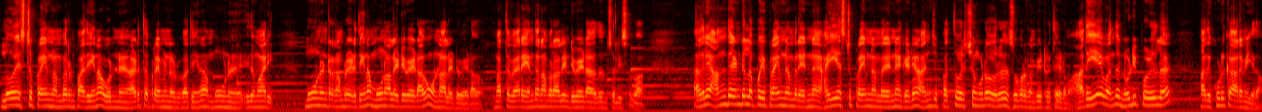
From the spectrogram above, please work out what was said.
லோயஸ்ட் ப்ரைம் நம்பர்னு பார்த்தீங்கன்னா ஒன்று அடுத்த ப்ரைம் நம்பர் பார்த்தீங்கன்னா மூணு இது மாதிரி. மூணுன்ற நம்பர் எடுத்திங்கன்னா மூணால் டிவைட் ஆகும் ஒன்றால் டிவைட் ஆகும். மற்ற வேறு எந்த நம்பராலையும் டிவைட் ஆகுதுன்னு சொல்லி சொல்லுவாங்க. அதுலேயே அந்த எண்டில் போய் ப்ரைம் நம்பர் என்ன ஹையஸ்ட் ப்ரைம் நம்பர் என்ன கேட்டிங்கன்னா அஞ்சு பத்து வருஷம் கூட ஒரு சூப்பர் கம்ப்யூட்டர் தேடுமா அதையே வந்து நொடி பொழுதில் அது கொடுக்க ஆரம்பிக்குதாம்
